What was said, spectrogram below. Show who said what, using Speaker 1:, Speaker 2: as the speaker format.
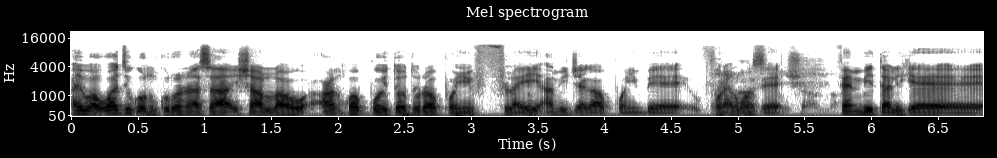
Speaker 1: ayiwa waati kɔni kuruna sa inshallah an ka pɔyi tɔ tora pɔyi fila ye an bɛ jɛ ka pɔyi bɛɛ fɔ ɲɔgɔn fɛ. fɛn bɛ tali kɛ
